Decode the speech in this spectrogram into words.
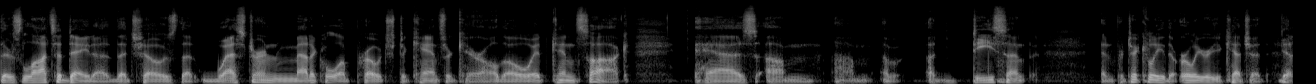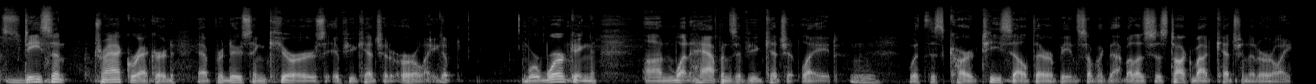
There's lots of data that shows that Western medical approach to cancer care, although it can suck, has um, um, a, a decent, and particularly the earlier you catch it, Yes. decent track record at producing cures if you catch it early. Yep. We're working on what happens if you catch it late with this CAR T cell therapy and stuff like that. But let's just talk about catching it early.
